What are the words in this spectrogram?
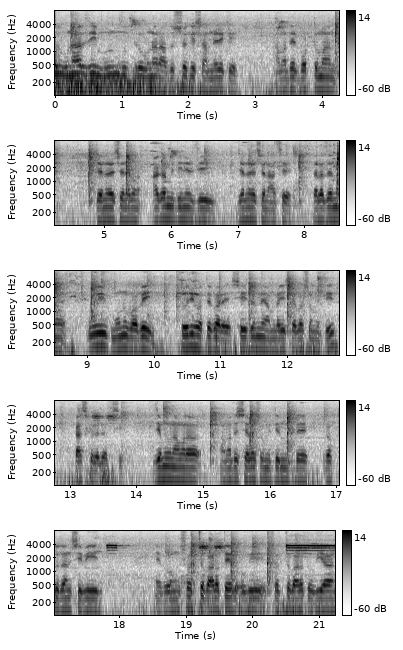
ওই ওনার যে মূল মন্ত্র, ওনার আদর্শকে সামনে রেখে আমাদের বর্তমান জেনারেশন এবং আগামী দিনের যে জেনারেশন আছে, তারা যেন ওই মনোভাবেই তৈরি হতে পারে, সেই জন্য আমরা এই সেবা সমিতির কাজ করে যাচ্ছি। যেমন আমরা, আমাদের সেবা সমিতির মধ্যে রক্তদান শিবির এবং স্বচ্ছ ভারতের অভি, স্বচ্ছ ভারত অভিযান,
